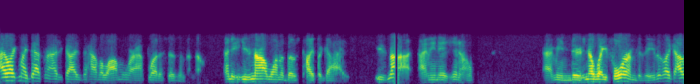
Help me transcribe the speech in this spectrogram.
I like my deathmatch guys to have a lot more athleticism in them, and he's not one of those type of guys. He's not. I mean, it, you know, I mean, there's no way for him to be. But like, I,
